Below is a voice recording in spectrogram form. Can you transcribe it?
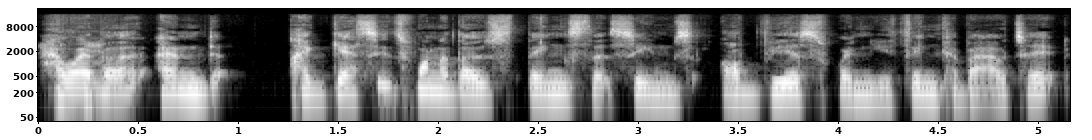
However, mm-hmm. and I guess it's one of those things that seems obvious when you think about it.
